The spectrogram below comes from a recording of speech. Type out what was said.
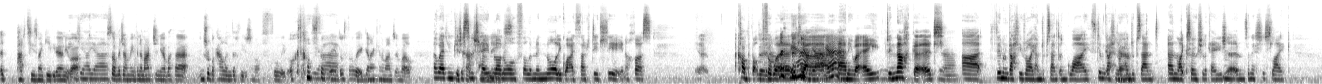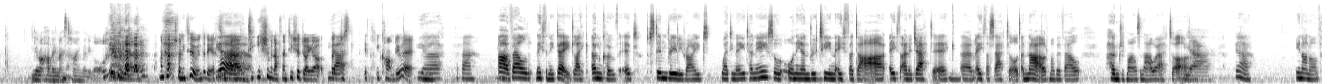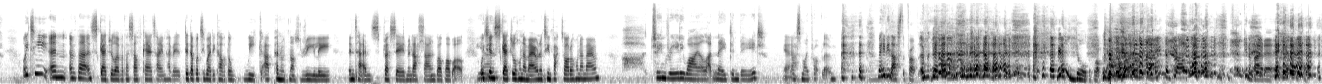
y parties mae gyd i fewn i fo. Ie, yeah, ie. Yeah. So fe jam i fy'n imaginio fatha, mae'n siŵr bod calendar chdi jyst yn fel fully booked constantly yeah. dros dolyg, and I can imagine fel... A wedyn dwi jyst yn teimlo'n awful yn mynd nôl i gwaith ar dydd llun, achos, you know, I can't be bothered for work. yeah. yeah. yeah. Anyway, yeah. dwi'n knackered. Yeah. A ddim yn gallu rhoi 100% yn gwaith, ddim yn gallu yeah. rhoi 100% yn like social occasions, mm. and it's just like... You're not having a nice no. time anymore. yeah. Mae'n catch-22 yn dydi? Yeah. Ti eisiau mynd allan, ti eisiau joio, but yeah. just, it, you can't do it. Yeah. Mm. A ah, fel wnaethon ni deud, like, yn Covid, does dim really rhaid wedi wneud hynny. So, o'n i yn rŵtín eitha da, eitha energetic, mm. um, eitha settled, a nawr mae fe fel 100 miles an hour eto. Yeah. Yeah. Un anodd. Wyt ti yn, fatha, yn schedule fatha self-care time hefyd? Dyda bod ti wedi cael fatha week a penwythnos really intense, prysur, mynd allan, gweld pobl. Yeah. Wyt yn schedule hwnna mewn? Wyt ti'n factor o hwnna mewn? Oh, Dwi'n really wael at wneud dim byd. Yeah. That's my problem. Oh. Maybe that's the problem. Maybe you're the problem. I'm the problem. Thinking about it.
